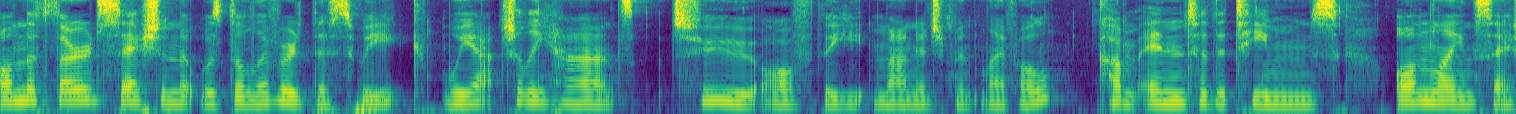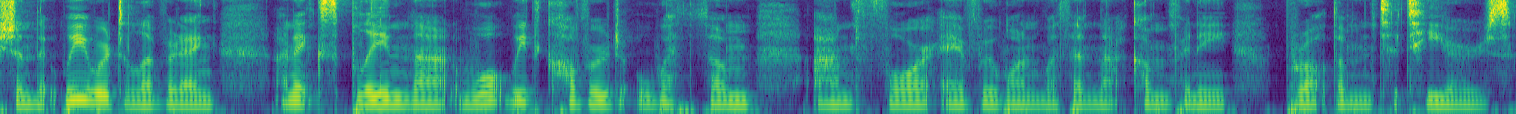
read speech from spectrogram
On the third session that was delivered this week, we actually had two of the management level come into the team's online session that we were delivering and explain that what we'd covered with them and for everyone within that company brought them to tears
